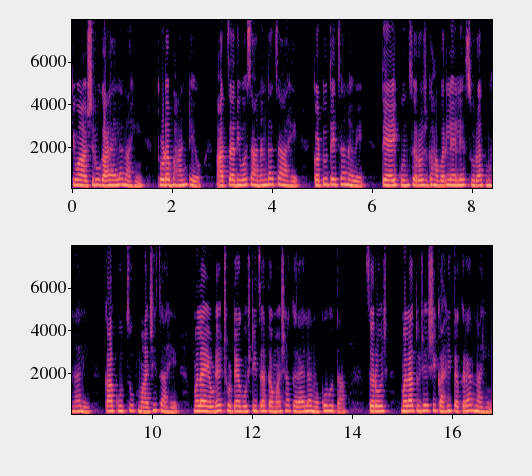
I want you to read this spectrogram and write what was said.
किंवा अश्रू गाळायला नाही. थोडं भान ठेव. आजचा दिवस आनंदाचा आहे. कटुतेचा नव्हे. ते ऐकून सरोज घाबरलेल्या सुरात म्हणाली काकू चूक माझीच आहे. मला एवढ्या छोट्या गोष्टीचा तमाशा करायला नको होता. सरोज मला तुझ्याशी काही तक्रार नाही.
